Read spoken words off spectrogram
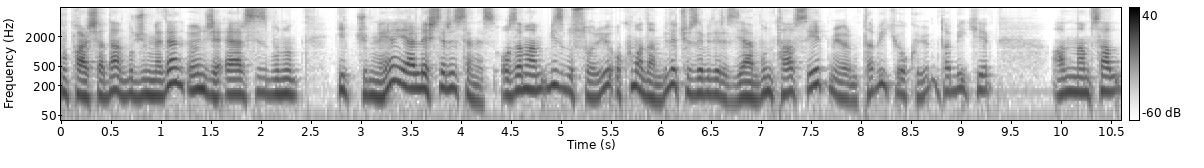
bu parçadan, bu cümleden önce eğer siz bunu ilk cümleye yerleştirirseniz o zaman biz bu soruyu okumadan bile çözebiliriz. Yani bunu tavsiye etmiyorum. Tabii ki okuyun. Tabii ki anlamsal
